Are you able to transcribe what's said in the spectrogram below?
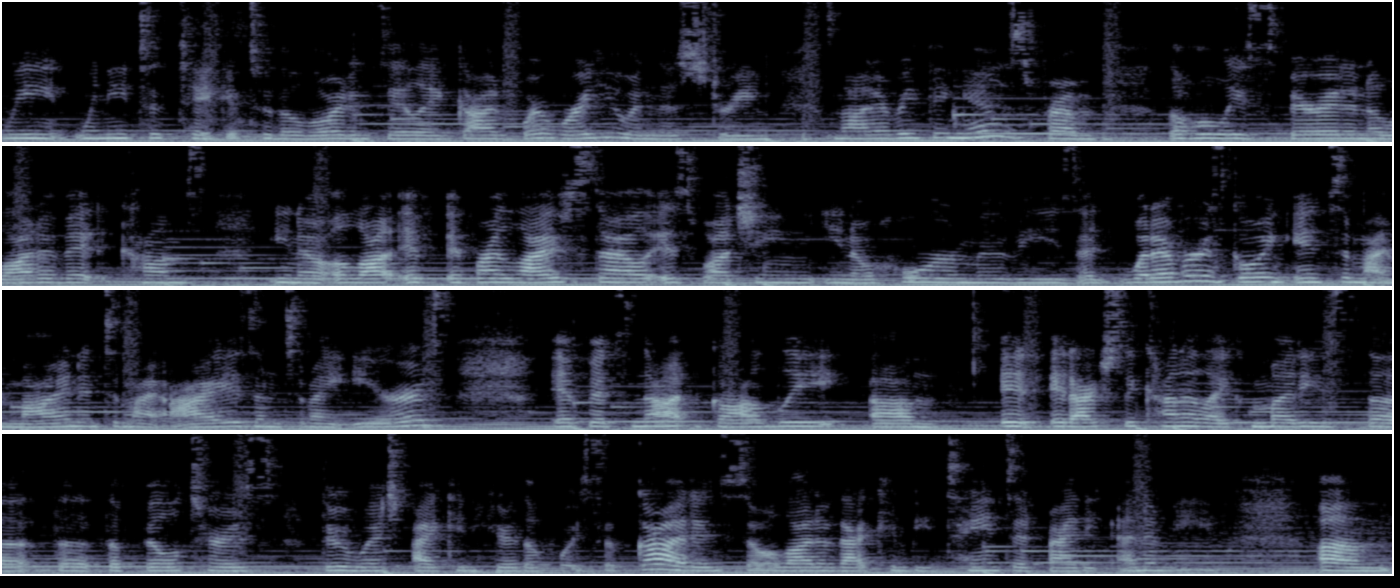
we we need to take it to the lord and say like god where were you in this dream? Not everything is from the holy spirit and a lot of it comes you know a lot if, if our lifestyle is watching you know horror movies and whatever is going into my mind into my eyes into my ears if it's not godly um it, it actually kind of like muddies the, the the filters through which i can hear the voice of god and so a lot of that can be tainted by the enemy um,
